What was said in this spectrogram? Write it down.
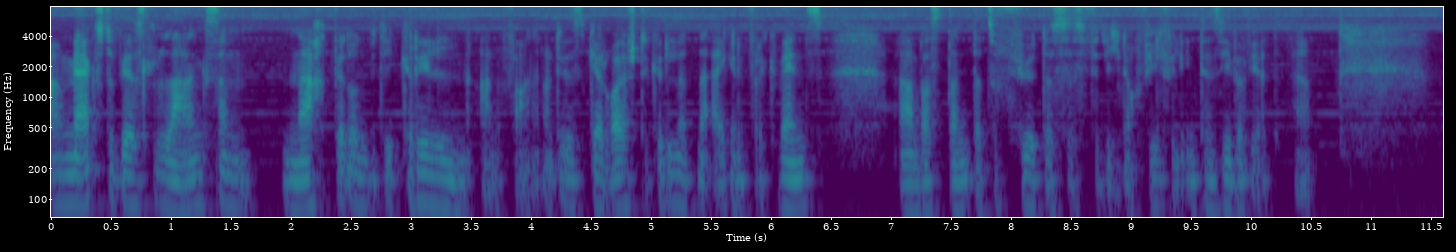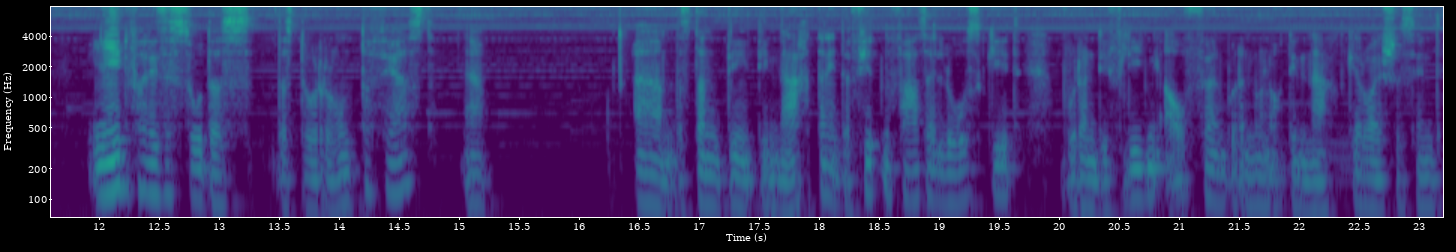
äh, merkst du, wie es langsam Nacht wird und wie die Grillen anfangen. Und dieses Geräusch der Grillen hat eine eigene Frequenz, äh, was dann dazu führt, dass es für dich noch viel, viel intensiver wird. Ja. In jedem Fall ist es so, dass, dass du runterfährst, ja. ähm, dass dann die, die Nacht dann in der vierten Phase losgeht, wo dann die Fliegen aufhören, wo dann nur noch die Nachtgeräusche sind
